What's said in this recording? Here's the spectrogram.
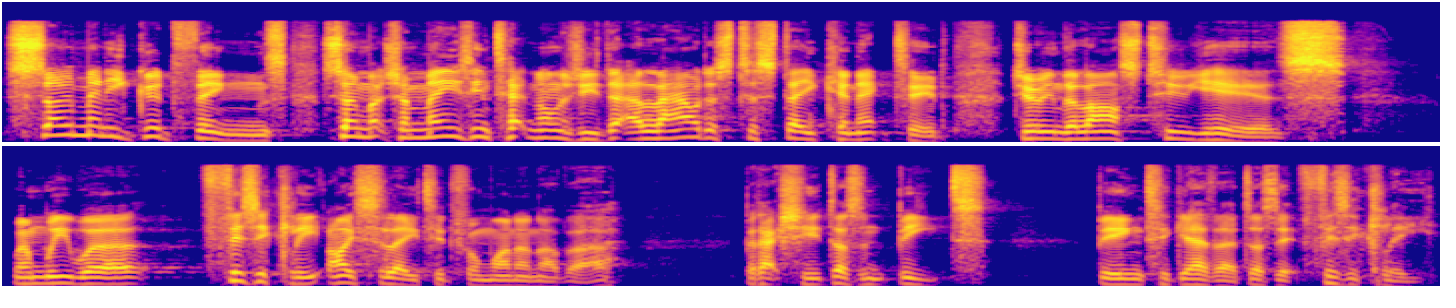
so many good things, so much amazing technology that allowed us to stay connected during the last two years when we were physically isolated from one another. But actually, it doesn't beat being together, does it? Physically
